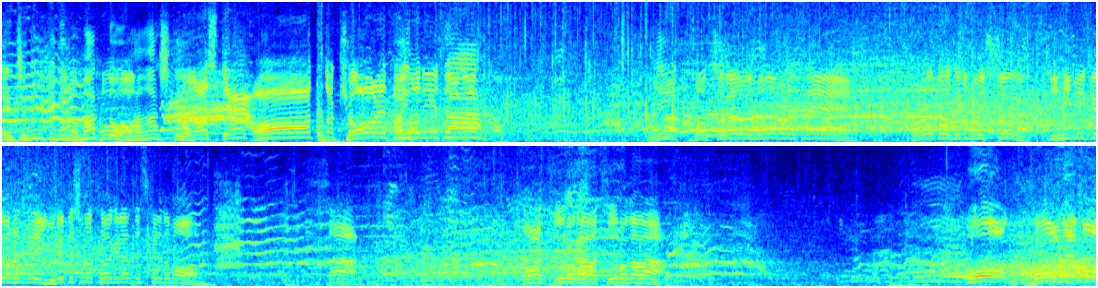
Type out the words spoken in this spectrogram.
え自分の時今マットを剥がして。剥がしておーっと強烈ボディーサーブはい。今こちらの方もですね放送席も一瞬地響きを立てて揺れてしまったわけなんですけれども。さあさあ通路側通路側おおこれも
